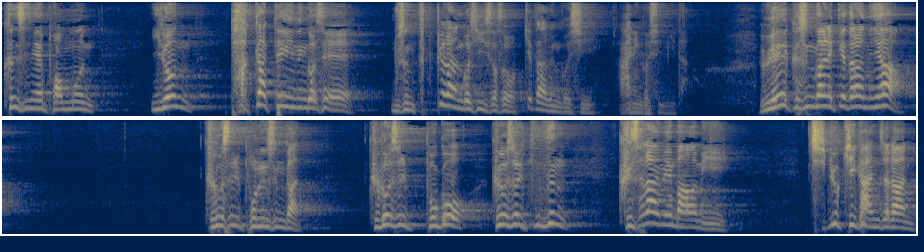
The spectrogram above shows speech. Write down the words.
큰 스님의 법문 이런 바깥에 있는 것에 무슨 특별한 것이 있어서 깨달은 것이 아닌 것입니다. 왜 그 순간에 깨달았느냐? 그것을 보는 순간, 그것을 보고 그것을 듣는 그 사람의 마음이 지극히 간절한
